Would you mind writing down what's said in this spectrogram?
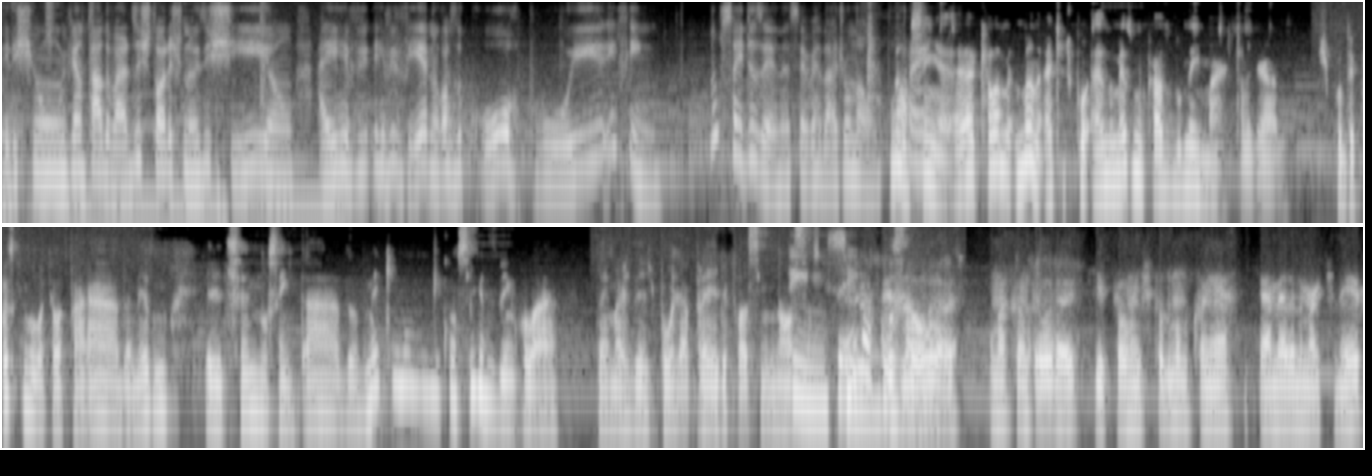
eles tinham inventado várias histórias que não existiam, aí revi reviveram o negócio do corpo, e enfim. Não sei dizer, né, se é verdade ou não. Porém... Não, sim, é, é aquela. Mano, é que, tipo, é no mesmo caso do Neymar, tá ligado? Tipo, depois que rolou aquela parada, mesmo ele sendo inocentado, meio que não consigo desvincular da imagem dele, tipo, olhar pra ele e falar assim, nossa, Sim, sim. Tem uma Cusão, pessoa, uma cantora que provavelmente todo mundo conhece, que é a Melanie Martinez,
